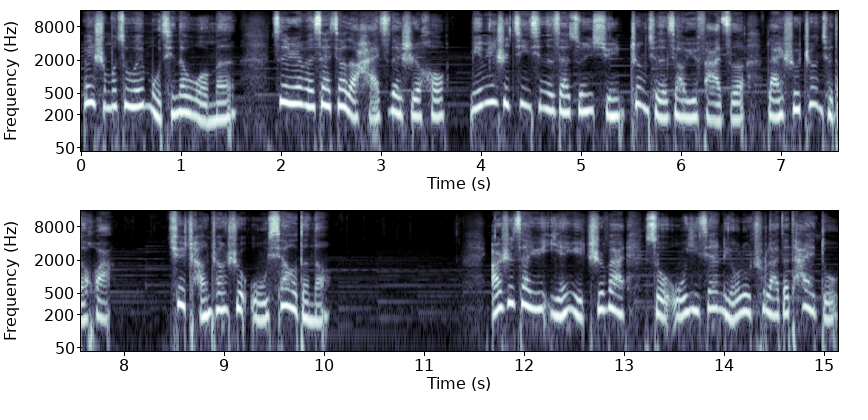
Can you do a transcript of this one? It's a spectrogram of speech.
为什么作为母亲的我们，自认为在教导孩子的时候明明是尽心的在遵循正确的教育法则来说正确的话，却常常是无效的呢？而是在于言语之外所无意间流露出来的态度，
